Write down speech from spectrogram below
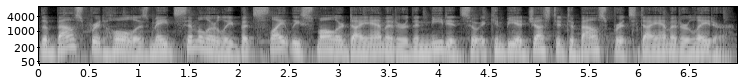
The bowsprit hole is made similarly but slightly smaller diameter than needed so it can be adjusted to bowsprit's diameter later.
